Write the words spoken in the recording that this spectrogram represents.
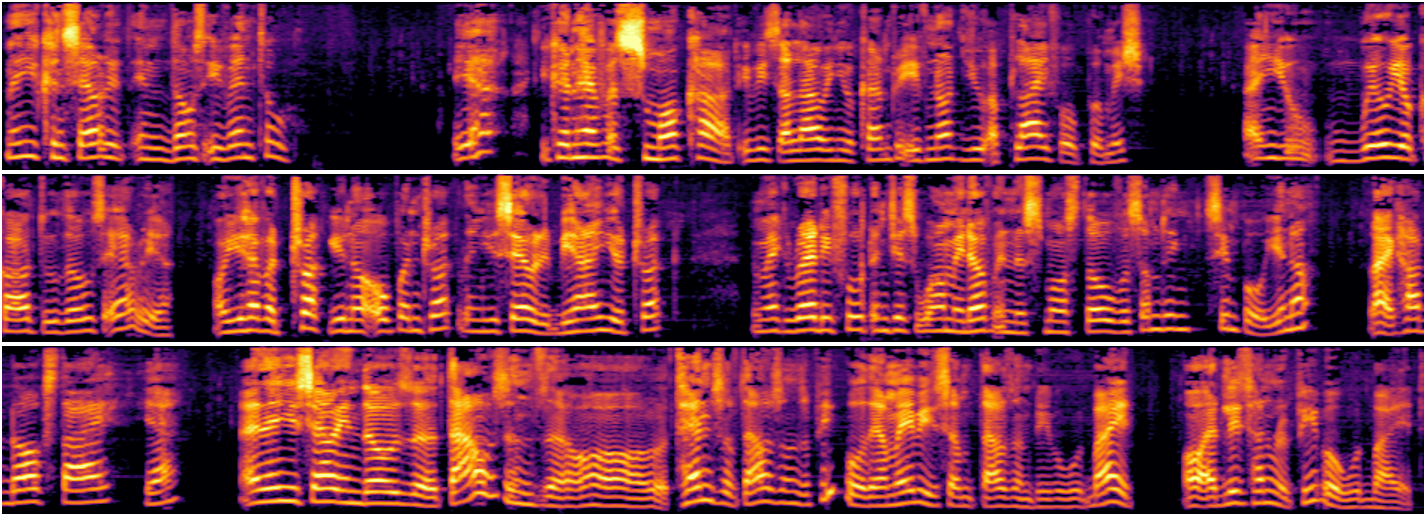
Then you can sell it in those events too. Yeah, you can have a small card if it's allowed in your country. If not, you apply for permission, and you wheel your car to those area. Or you have a truck, you know, open truck, then you sell it behind your truck. You make ready food and just warm it up in a small stove or something simple, you know, like hot dog style. Yeah. And then you sell in those uh, thousands uh, or tens of thousands of people. There may be some thousand people would buy it, or at least hundred people would buy it.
